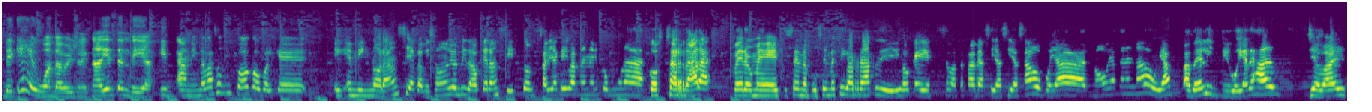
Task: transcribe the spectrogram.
¿De qué es WandaVision? Nadie entendía. y a mí me pasó un poco porque en, en mi ignorancia, que a mí se me había olvidado que eran sitcoms, sabía que iba a tener como una cosa rara, pero me, se me puse a investigar rápido y dije, ok, esto se va a tratar así, así, asado, voy a, no voy a tener nada, voy a, a ver y me voy a dejar llevar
